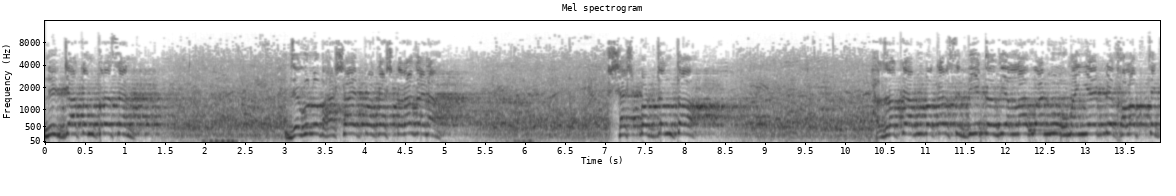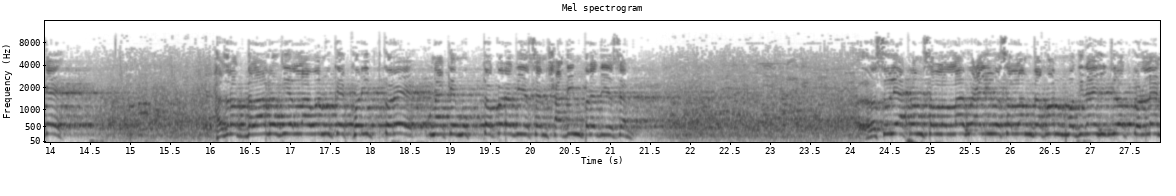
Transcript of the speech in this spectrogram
নির্যাতন করেছেন যেগুলো ভাষায় প্রকাশ করা যায় না। শেষ পর্যন্ত হজরত আবু বকর সিদ্দিক রাজি আল্লাহ আনহু উমাইয়া ইবনে খলফ থেকে হজরত বেলাল রাজি আল্লাহ আনহুকে খরিদ করে উনাকে মুক্ত করে দিয়েছেন, স্বাধীন করে দিয়েছেন। রসুল আকরম সাল্লাহ আলী ওসাল্লাম যখন মদিনায় হিজরত করলেন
